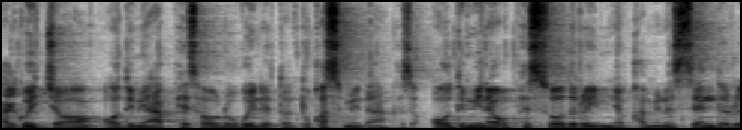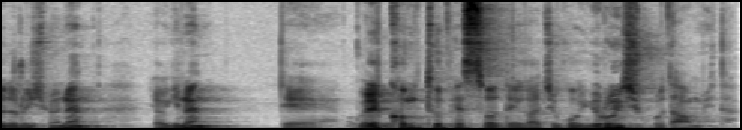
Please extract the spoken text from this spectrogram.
알고 있죠? 어드민 앞에서 로그인했던 똑같습니다. 그래서 어드민하고 패스워드를 입력하면 샌드를 누르시면은 여기는 네, 웰컴 투 패스워드 해가지고 이런 식으로 나옵니다.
